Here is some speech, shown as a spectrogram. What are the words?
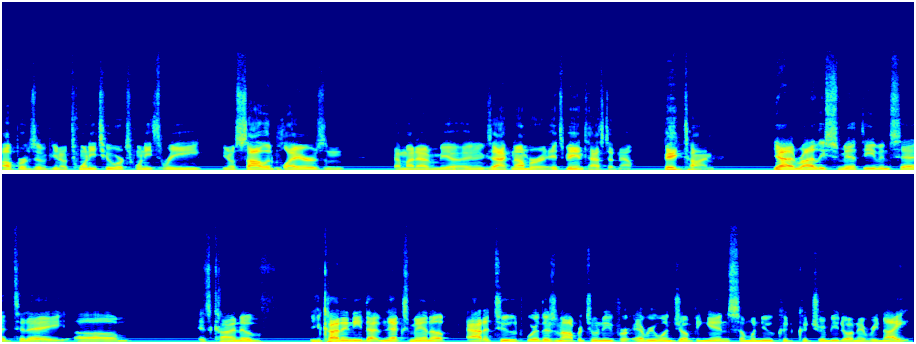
upwards of, you know, 22 or 23, you know, solid players, and that might not even be a, an exact number. It's being tested now, big time. Yeah, And Riley Smith even said today um, it's kind of you kind of need that next man up attitude where there's an opportunity for everyone jumping in, someone new could contribute on every night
